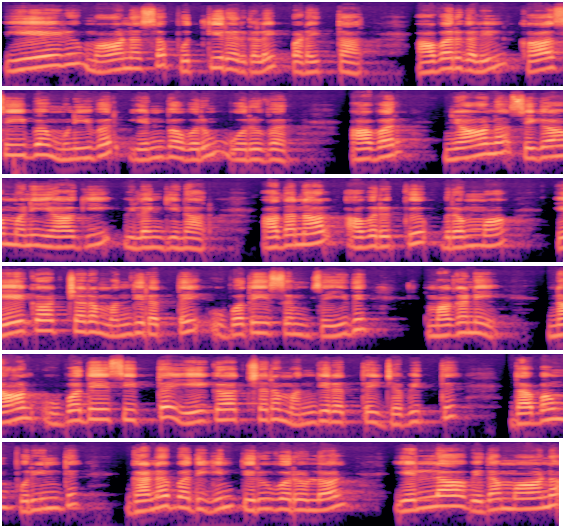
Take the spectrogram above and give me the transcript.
ஏழு மானச புத்திரர்களைப் படைத்தார். அவர்களில் காசீப முனிவர் என்பவரும் ஒருவர். அவர் ஞான சிகாமணியாகி விளங்கினார். அதனால் அவருக்கு பிரம்மா ஏகாட்சர மந்திரத்தை உபதேசம் செய்து மகனே நான் உபதேசித்த ஏகாட்சர மந்திரத்தை ஜபித்து தபம் புரிந்து கணபதியின் திருவருளால் எல்லா விதமான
